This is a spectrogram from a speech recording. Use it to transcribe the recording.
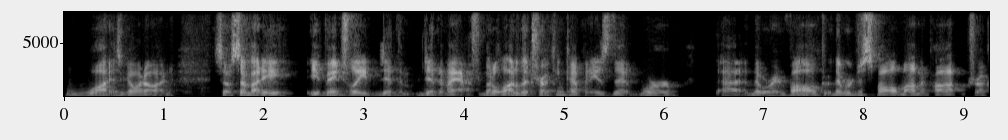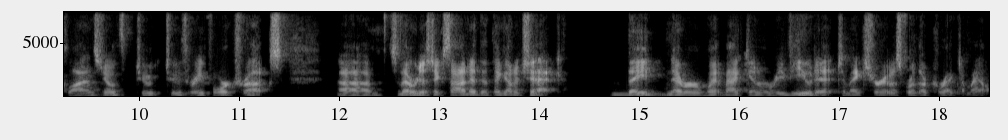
What is going on? So somebody eventually did the did the math, but a lot of the trucking companies that were uh, that were involved, they were just small mom and pop truck lines, you know, two, two, three, four trucks. Uh, so they were just excited that they got a check. They never went back and reviewed it to make sure it was for the correct amount.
